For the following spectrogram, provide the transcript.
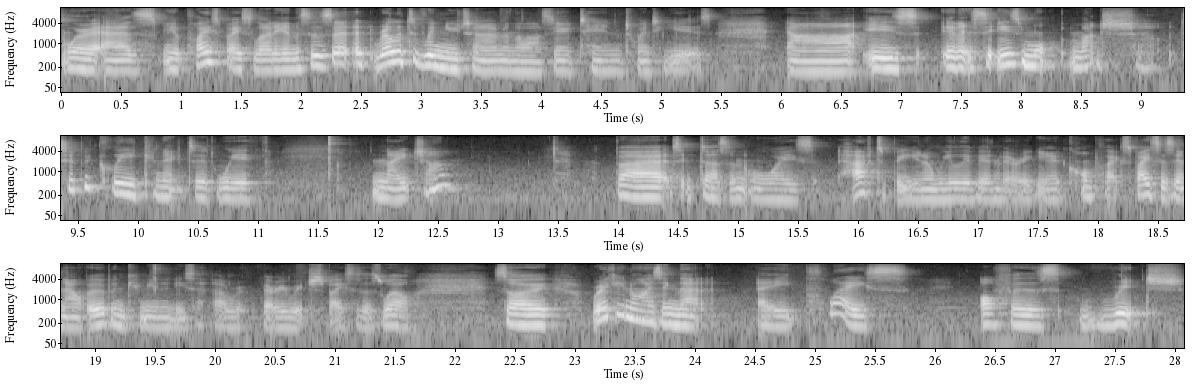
Whereas you know, place-based learning, and this is a, a, relatively new term in the last you know, 10, 20 years, uh, is, and it is more, much typically connected with nature, but it doesn't always have to be. You know, we live in very you know, complex spaces and our urban communities are very rich spaces as well. So recognizing that a place offers rich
